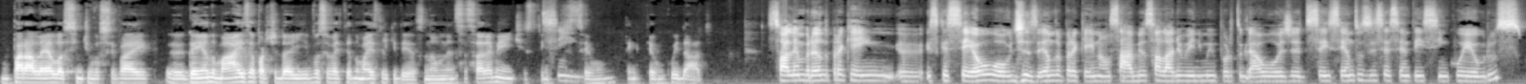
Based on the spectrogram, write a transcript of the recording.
um paralelo assim de você vai uh, ganhando mais e a partir daí você vai tendo mais liquidez. Não necessariamente, isso tem, que, ser um, tem que ter um cuidado. Só lembrando para quem uh, esqueceu ou dizendo para quem não sabe, o salário mínimo em Portugal hoje é de 665 euros.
